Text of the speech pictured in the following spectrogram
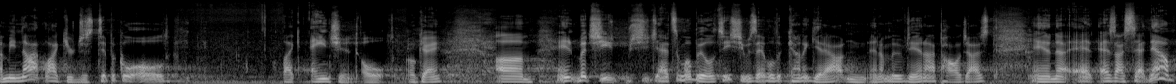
I mean, not like you're just typical old, like ancient old, okay? Um, and, but she, she had some mobility. She was able to kind of get out, and, and I moved in. I apologized. And uh, as I sat down,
